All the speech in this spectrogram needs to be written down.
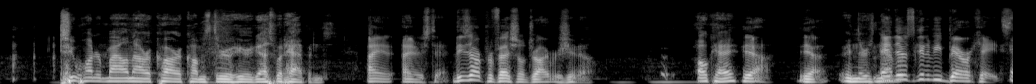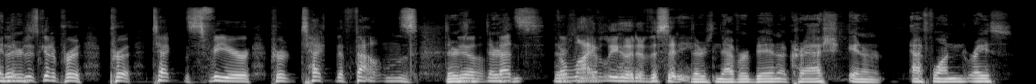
200 mile an hour car comes through here guess what happens I I understand. These are professional drivers, you know. okay Yeah, yeah. and there's never and there's going to be barricades. And They're just going to pro- protect the sphere, protect the fountains. There's- You know, there's- that's the there's nev- livelihood of the city. there's never been a crash in an f1 race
